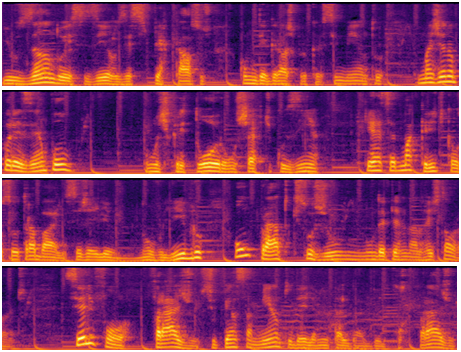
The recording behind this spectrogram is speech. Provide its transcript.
e usando esses erros, esses percalços como degraus para o crescimento. Imagina, por exemplo, um escritor ou um chefe de cozinha que recebe uma crítica ao seu trabalho, seja ele um novo livro ou um prato que surgiu em um determinado restaurante. Se ele for frágil, se o pensamento dele, a mentalidade dele for frágil,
